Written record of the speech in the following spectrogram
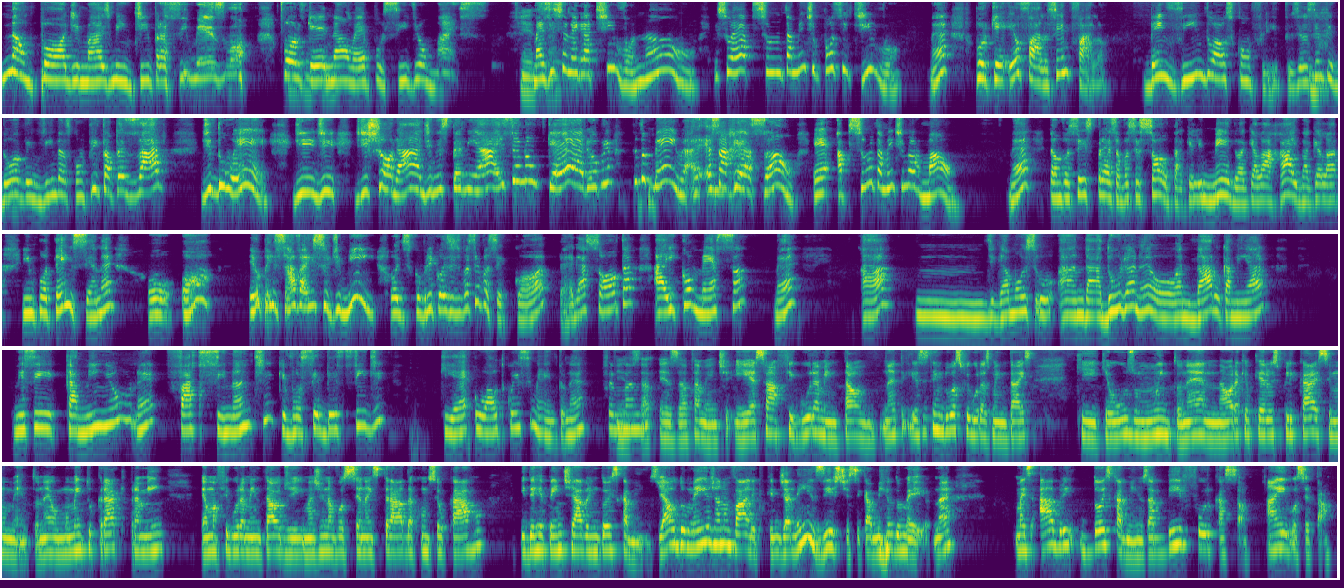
não pode mais mentir para si mesmo, porque não é possível mais. Exato. Mas isso é negativo? Não, isso é absolutamente positivo, né? Porque eu falo, sempre falo, bem-vindo aos conflitos. Eu sempre dou a bem-vinda aos conflitos, apesar de doer, de, de, de chorar, de me espernear. Isso eu não quero. Tudo bem, essa reação é absolutamente normal né? Então você expressa, você solta aquele medo, aquela raiva, aquela impotência, né? Ou, oh, eu pensava isso de mim, ou descobri coisas de você, você corre, pega, solta, aí começa, né? A, hum, digamos, a andadura, né? O andar, o caminhar nesse caminho, né? Fascinante que você decide que é o autoconhecimento, né? Fernanda? Exa exatamente. E essa figura mental, né? Existem duas figuras mentais que, que eu uso muito, né? Na hora que eu quero explicar esse momento, né? O momento crack, para mim, é uma figura mental de imagina você na estrada com seu carro e de repente abrem dois caminhos. Já o do meio já não vale, porque já nem existe esse caminho do meio, né? mas abre dois caminhos, a bifurcação. Aí você tá.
